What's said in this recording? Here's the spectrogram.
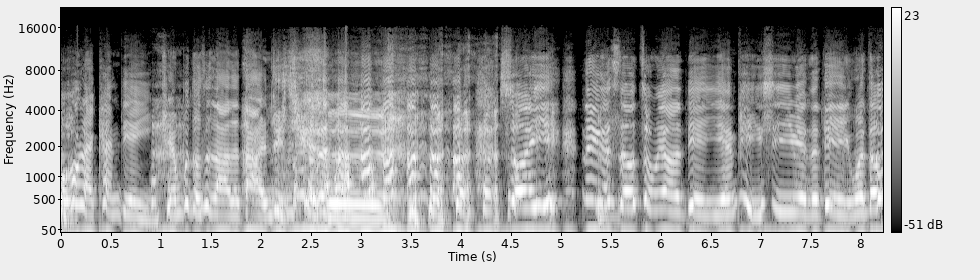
我后来看电影，全部都是拉着大人进去的。所以那个时候重要的电影，延平戏院的电影，我都是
